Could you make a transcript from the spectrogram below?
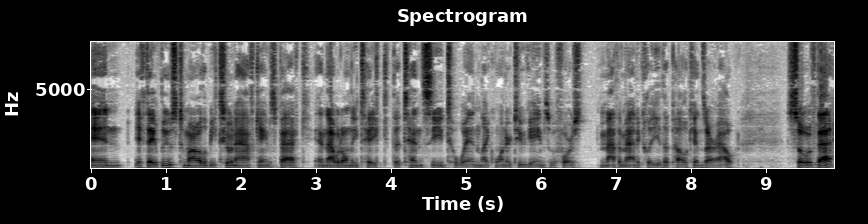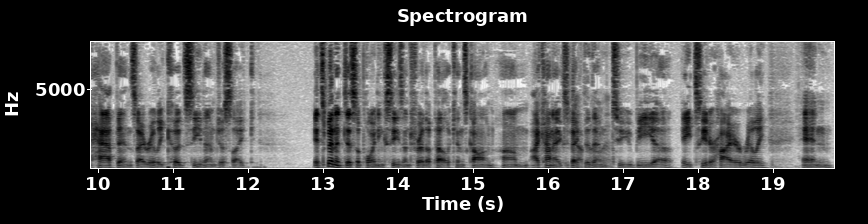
and if they lose tomorrow, they'll be two and a half games back, and that would only take the ten seed to win like one or two games before mathematically the Pelicans are out. So if that happens, I really could see them just like it's been a disappointing season for the Pelicans, Colin. Um, I kind of expected them to be a eight seed or higher, really, and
